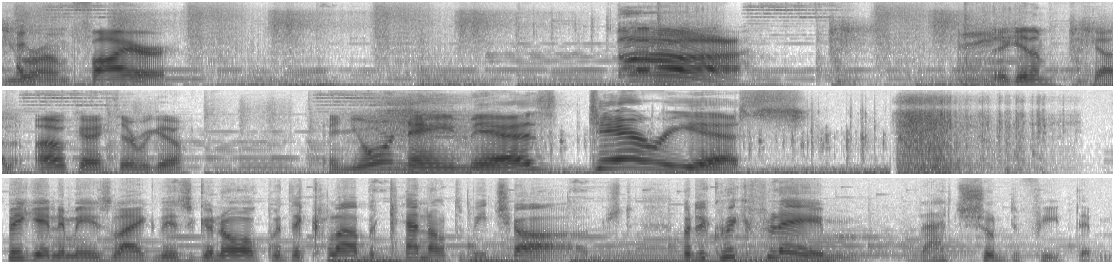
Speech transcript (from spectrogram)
You are on fire. Ah! Did I get him? Got him. Okay, there we go. And your name is Darius. Big enemies like this Gnorc with the club cannot be charged, but a quick flame, that should defeat them.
